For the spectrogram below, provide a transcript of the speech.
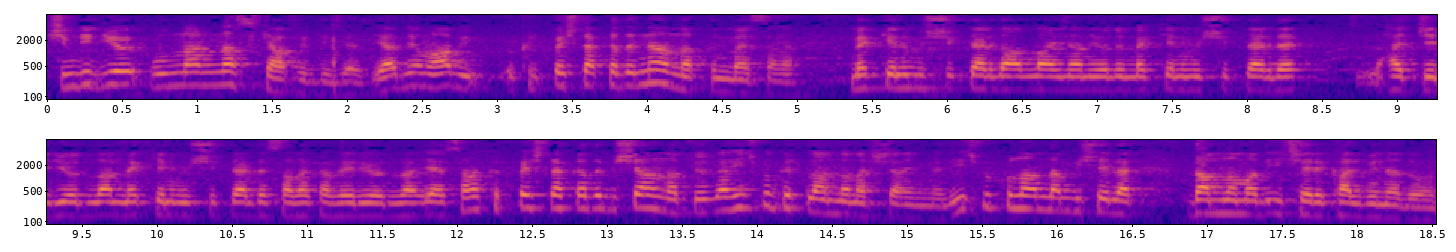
Şimdi diyor bunlar nasıl kafir diyeceğiz? Ya diyorum abi 45 dakikada ne anlattım ben sana? Mekkeli müşrikler de Allah'a inanıyordu. Mekkeli müşrikler de hac ediyordular. Mekkeli müşrikler de sadaka veriyordular. Ya sana 45 dakikada bir şey anlatıyorlar. Hiç mi gırtlağından aşağı inmedi? Hiç mi kulağından bir şeyler damlamadı içeri kalbine doğru?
